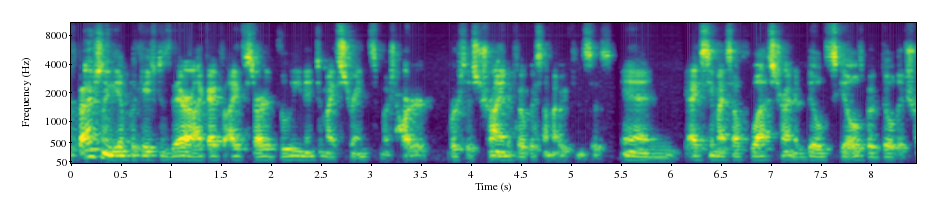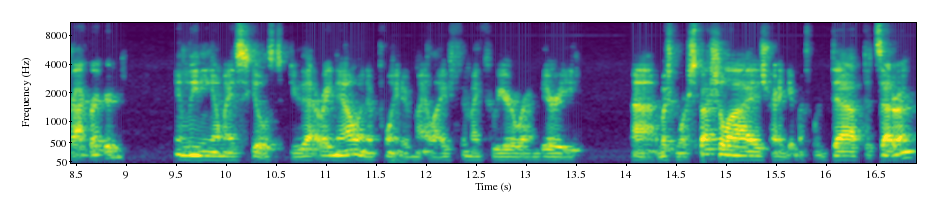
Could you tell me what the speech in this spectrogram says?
professionally, the implications there, like I've, I've started to lean into my strengths much harder versus trying to focus on my weaknesses. And I see myself less trying to build skills, but build a track record and leaning on my skills to do that right now in a point of my life and my career where I'm very uh, much more specialized, trying to get much more depth, et cetera.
